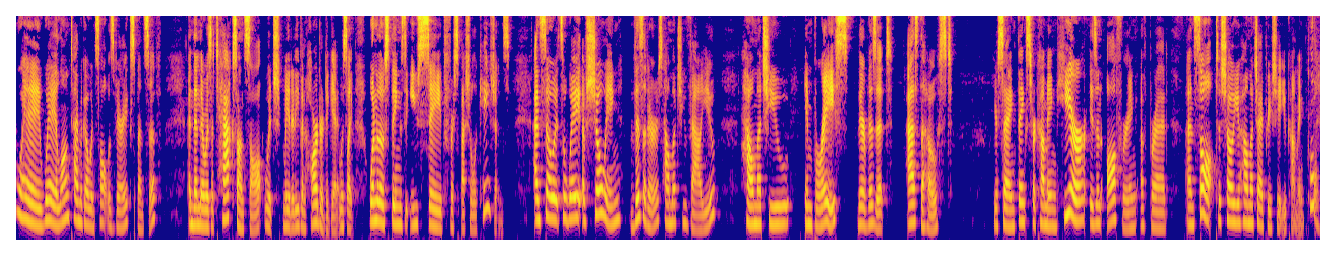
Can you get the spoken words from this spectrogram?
way, way a long time ago when salt was very expensive. And then there was a tax on salt, which made it even harder to get. It was like one of those things that you saved for special occasions. And so it's a way of showing visitors how much you value, how much you embrace their visit as the host, you're saying, thanks for coming. Here is an offering of bread and salt to show you how much I appreciate you coming. Cool.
